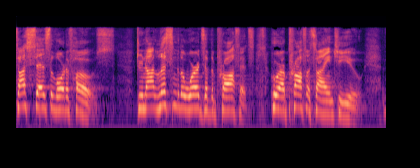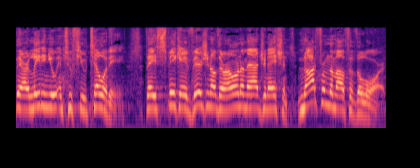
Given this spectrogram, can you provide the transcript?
Thus says the Lord of hosts. Do not listen to the words of the prophets who are prophesying to you. They are leading you into futility. They speak a vision of their own imagination, not from the mouth of the Lord.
